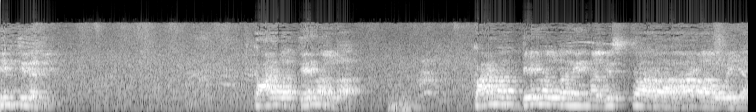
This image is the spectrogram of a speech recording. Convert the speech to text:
ಇಂತಿ ನದಿ. ಕಾಣದ್ದೇನಲ್ಲ. ಕಾಣದ್ದೇನಲ್ಲ ನಿನ್ನ ವಿಸ್ತಾರ ಆಳ ವಯ್ಯ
